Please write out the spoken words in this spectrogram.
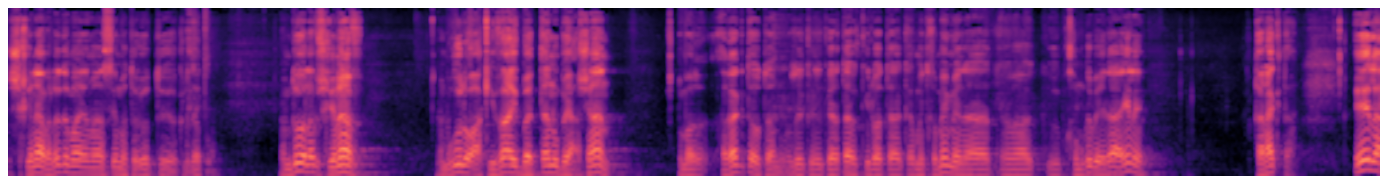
שכניו, אני לא יודע מה עם הטעויות אה, הקלדה פה. עמדו עליו שכניו, אמרו לו, עקיבא איבדתנו בעשן. כלומר, הרגת אותנו, זה כאילו אתה, כאילו אתה מתחמם מהחומרי בעירה האלה, חנקת. אלא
